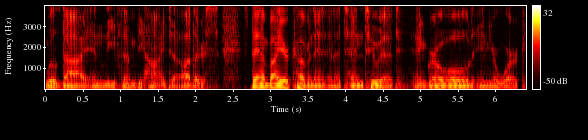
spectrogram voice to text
will die and leave them behind to others. Stand by your covenant and attend to it, and grow old in your work.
